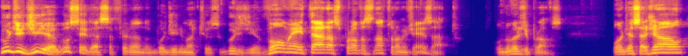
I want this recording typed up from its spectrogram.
Good dia, gostei dessa, Fernando. Bodini Matheus. Good dia. Vão aumentar as provas naturalmente, é exato. O número de provas. Bom dia, Sérgio.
